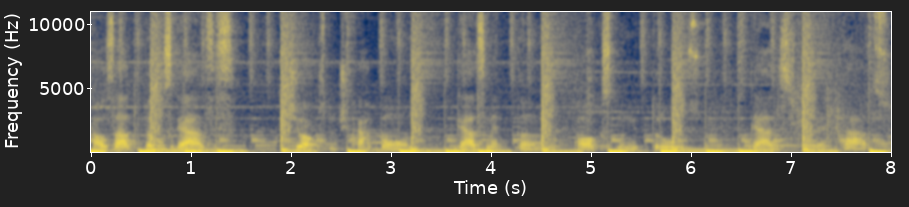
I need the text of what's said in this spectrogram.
causado pelos gases dióxido de carbono, gás metano, óxido nitroso, gases fluoretados.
